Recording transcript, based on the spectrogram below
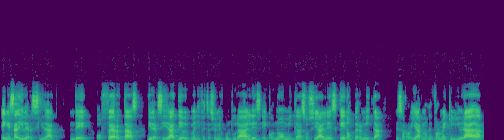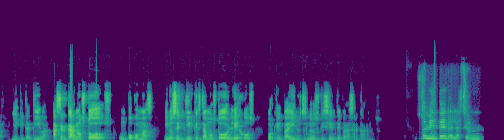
en esa diversidad de ofertas, diversidad de manifestaciones culturales, económicas, sociales, que nos permita desarrollarnos de forma equilibrada y equitativa, acercarnos todos un poco más y no sentir que estamos todos lejos porque el país no está haciendo lo suficiente para acercarnos. Justamente en relación,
